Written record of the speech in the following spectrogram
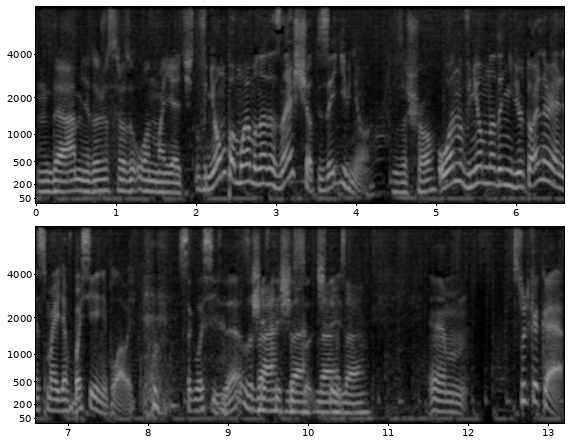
Да, мне тоже сразу он маячит. В нем, по-моему, надо, знаешь что, ты зайди в него. Зашел. Он, в нем надо не виртуальную реальность смотреть, а в бассейне плавать. Согласись, да? За Да, 6600, да, да, 400. да. Эм, суть какая?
